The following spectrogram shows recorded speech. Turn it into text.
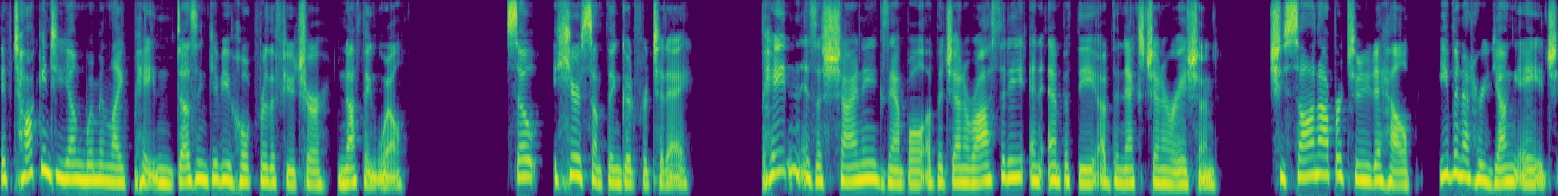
If talking to young women like Peyton doesn't give you hope for the future, nothing will. So, here's something good for today. Peyton is a shining example of the generosity and empathy of the next generation. She saw an opportunity to help even at her young age,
